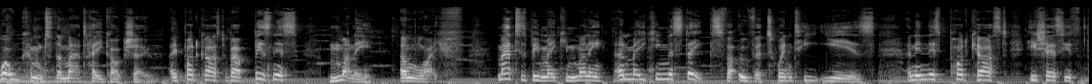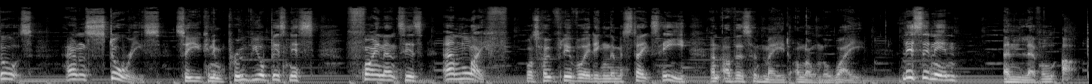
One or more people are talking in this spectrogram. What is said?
Welcome to the Matt Haycox Show, a podcast about business, money, and life. Matt has been making money and making mistakes for over 20 years, and in this podcast, he shares his thoughts and stories so you can improve your business, finances, and life whilst hopefully avoiding the mistakes he and others have made along the way. Listen in and level up.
